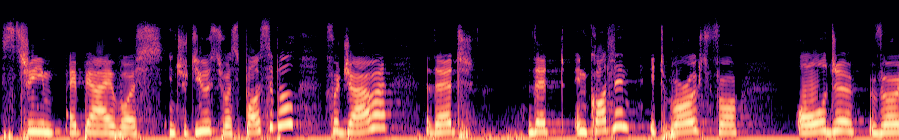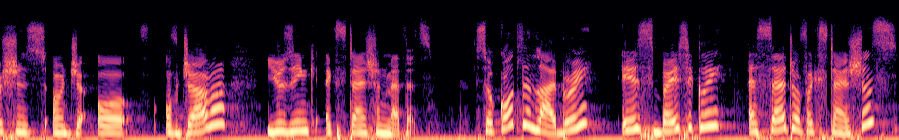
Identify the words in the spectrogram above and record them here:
Stream API was introduced was possible for Java that that in Kotlin it worked for older versions of Java using extension methods. So Kotlin library is basically a set of extensions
